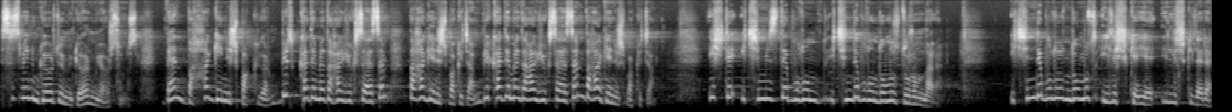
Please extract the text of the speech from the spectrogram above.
Siz benim gördüğümü görmüyorsunuz. Ben daha geniş bakıyorum. Bir kademe daha yükselsem daha geniş bakacağım. Bir kademe daha yükselsem daha geniş bakacağım. İşte içimizde bulun, içinde bulunduğumuz durumlara, içinde bulunduğumuz ilişkiye, ilişkilere,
